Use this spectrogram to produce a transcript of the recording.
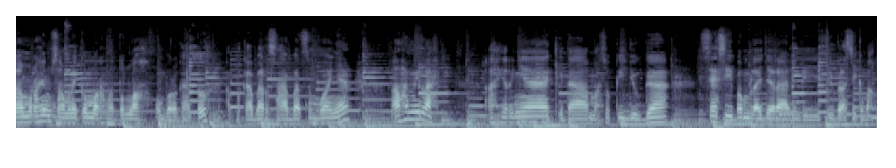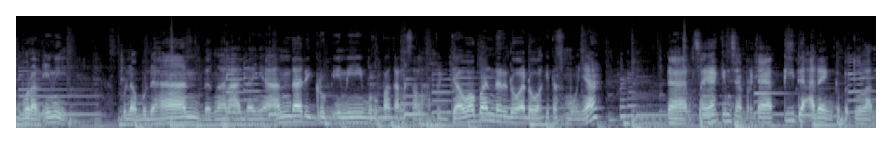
Bismillahirrahmanirrahim. Assalamualaikum warahmatullahi wabarakatuh. Apa kabar sahabat semuanya? Alhamdulillah Akhirnya kita masuki juga sesi pembelajaran di vibrasi kemakmuran ini. Mudah-mudahan dengan adanya Anda di grup ini merupakan salah satu jawaban dari doa-doa kita semuanya. Dan saya yakin saya percaya tidak ada yang kebetulan.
